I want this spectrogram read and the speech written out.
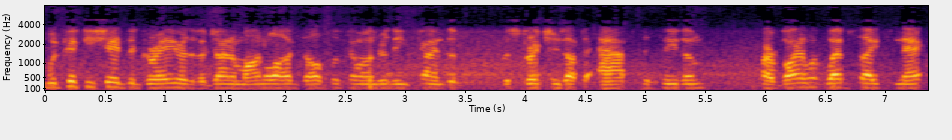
would Fifty Shades of Grey or the Vagina Monologues also come under these kinds of restrictions up to apps to see them? Are violent websites next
